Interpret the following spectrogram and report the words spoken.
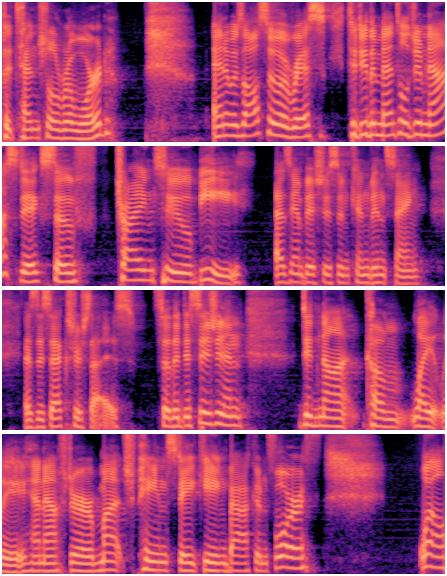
potential reward. And it was also a risk to do the mental gymnastics of trying to be as ambitious and convincing as this exercise. So the decision did not come lightly. And after much painstaking back and forth, well,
